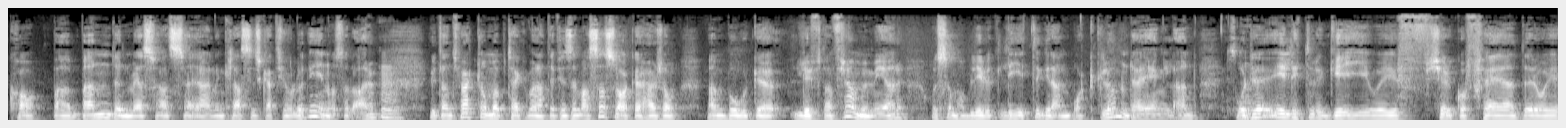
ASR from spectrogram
kapa banden med så att säga den klassiska teologin och sådär. Mm. Utan tvärtom upptäcker man att det finns en massa saker här som man borde lyfta fram mer och som har blivit lite grann bortglömda i England. Så. Både i liturgi och i kyrkofäder och i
